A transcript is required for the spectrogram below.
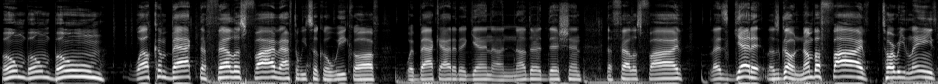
Boom, boom, boom. Welcome back, the Fellas Five. After we took a week off, we're back at it again. Another edition, the Fellas Five. Let's get it. Let's go. Number five, Tory Lanez.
